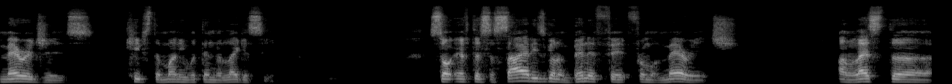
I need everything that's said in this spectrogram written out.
marriages keeps the money within the legacy. So if the society is going to benefit from a marriage, unless the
